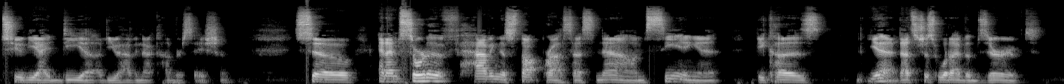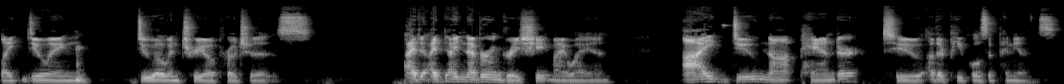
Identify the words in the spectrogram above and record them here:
to the idea of you having that conversation. So, and I'm sort of having this thought process now. I'm seeing it because, yeah, that's just what I've observed, like doing duo and trio approaches. I, I, I never ingratiate my way in. I do not pander to other people's opinions.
